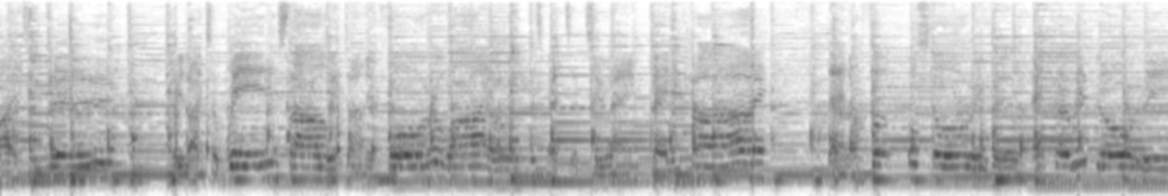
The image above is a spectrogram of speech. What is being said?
white and blue. We like to win in style, we've done it for a while. It's better to aim fairly high. Then our football story will echo with glory.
